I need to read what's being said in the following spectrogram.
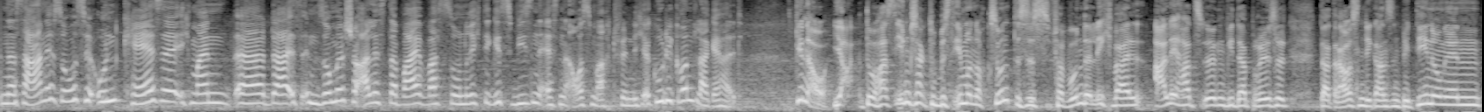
einer Sahnesoße und Käse, ich meine, äh, da ist in Summe schon alles dabei, was so ein richtiges Wiesenessen ausmacht, finde ich. Eine gute Grundlage halt. Genau, ja, du hast eben gesagt, du bist immer noch gesund. Das ist verwunderlich, weil alle hat's irgendwie da bröselt. Da draußen die ganzen Bedienungen.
